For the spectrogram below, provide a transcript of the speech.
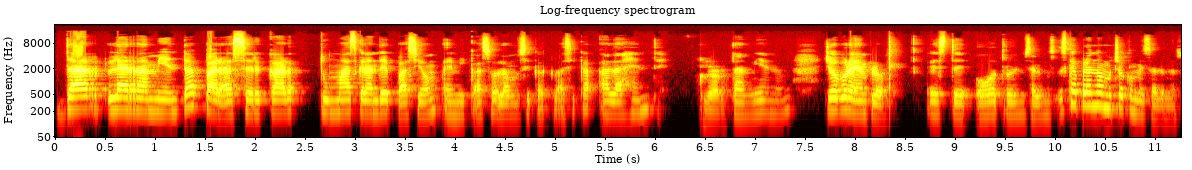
dar la herramienta para acercar tu más grande pasión, en mi caso la música clásica, a la gente. Claro. También, ¿no? Yo, por ejemplo, este, otro de mis alumnos. Es que aprendo mucho con mis alumnos.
